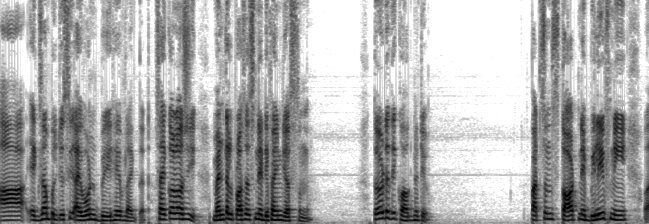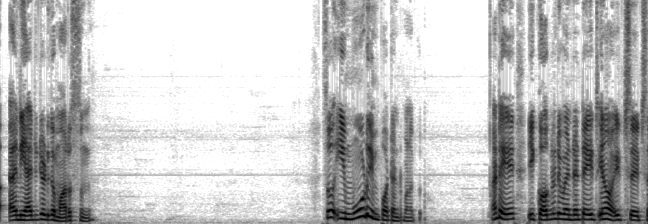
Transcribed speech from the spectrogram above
ఆ ఎగ్జాంపుల్ చూసి I won't behave like that psychology mental ప్రాసెస్ని డిఫైన్ చేస్తుంది. థర్డ్ ది కాగ్నేటివ్ పర్సన్స్ థాట్ని బిలీఫ్ని నీ యాటిట్యూడ్గా మారుస్తుంది. సో ఈ మూడు ఇంపార్టెంట్ మనకు. అంటే ఈ కాగ్నేటివ్ ఏంటంటే it's you know it's it's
